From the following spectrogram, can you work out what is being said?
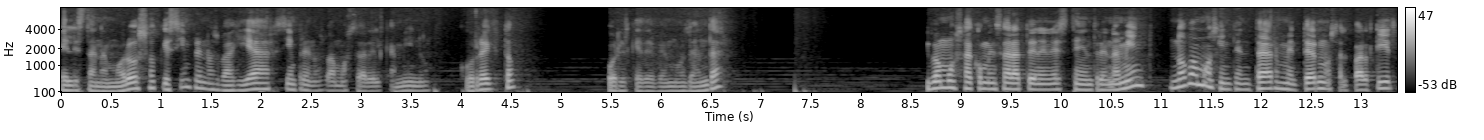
Él es tan amoroso que siempre nos va a guiar, siempre nos va a mostrar el camino correcto por el que debemos de andar. Y vamos a comenzar a tener este entrenamiento. No vamos a intentar meternos al partido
